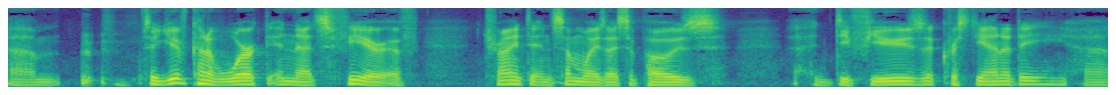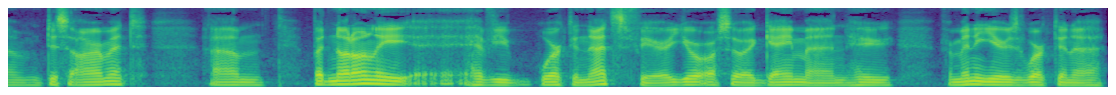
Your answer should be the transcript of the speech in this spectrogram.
Um, so you've kind of worked in that sphere of trying to, in some ways, I suppose, uh, diffuse Christianity, um, disarm it. Um, but not only uh, have you worked in that sphere, you're also a gay man who, for many years, worked in a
